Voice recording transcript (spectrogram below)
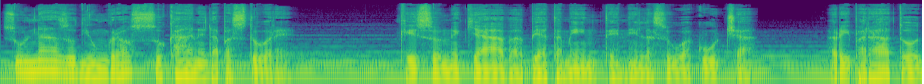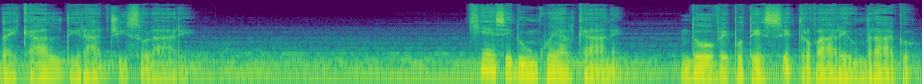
sul naso di un grosso cane da pastore che sonnecchiava beatamente nella sua cuccia, riparato dai caldi raggi solari. Chiese dunque al cane dove potesse trovare un drago.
